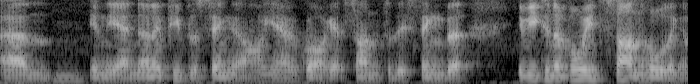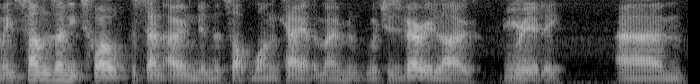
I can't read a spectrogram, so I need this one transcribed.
um, mm. in the end. I know people are saying, "Oh yeah, we've got to get Son for this thing," but if you can avoid Son hauling, I mean, Son's only twelve percent owned in the top one K at the moment, which is very low, really. Um,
